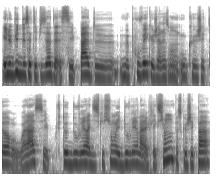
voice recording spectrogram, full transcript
Et le but de cet épisode, c'est pas de me prouver que j'ai raison ou que j'ai tort, ou voilà, c'est plutôt d'ouvrir la discussion et d'ouvrir la réflexion, parce que j'ai pas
